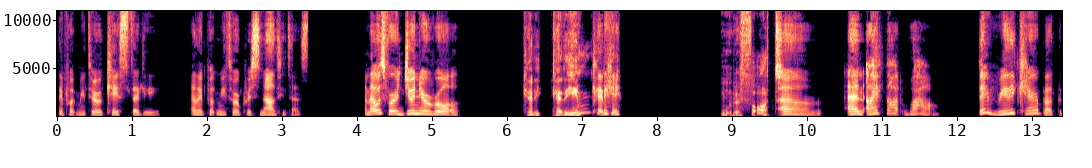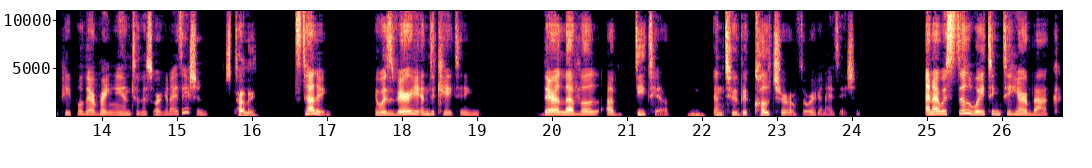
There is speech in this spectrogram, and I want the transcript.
They put me through a case study and they put me through a personality test. And that was for a junior role, Kari- Careem Careem. would have thought. Um, and I thought, wow, they really care about the people they're bringing into this organization. it's telling. It's telling. It was very indicating their level of detail Mm. into the culture of the organization. And I was still waiting to hear back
